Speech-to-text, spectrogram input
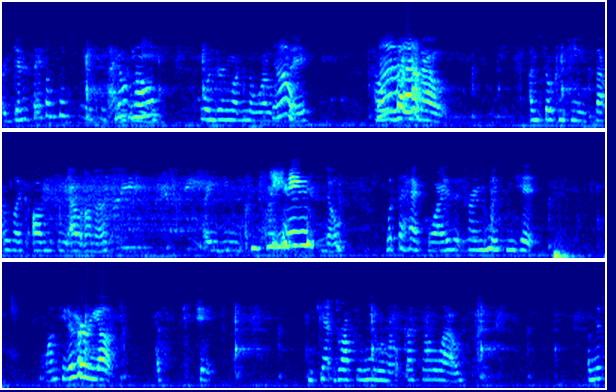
Are you gonna say something? Or is this I don't know. Wondering what in the world No. to say. How No, no, that no. out? I'm so confused. That was like obviously out on us. Are you complaining? No. What the heck? Why is it trying to make me hit? Wants you to hurry up. Hit it. You can't drop your Wii remote. That's not allowed. I'm just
